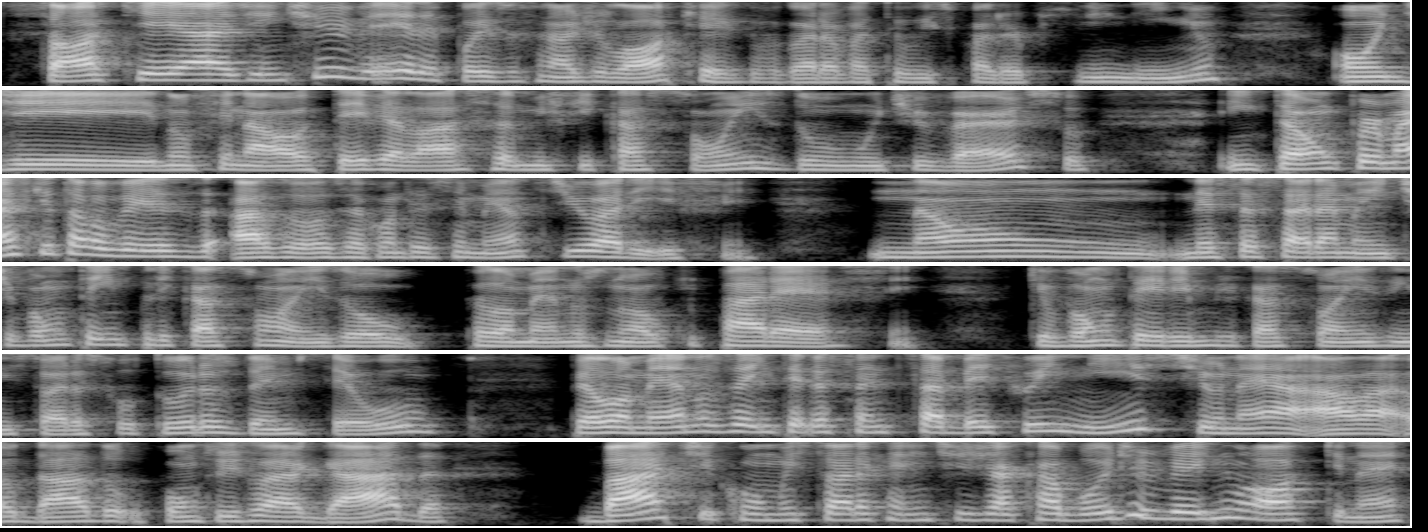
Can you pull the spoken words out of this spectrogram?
Só que a gente vê depois do final de Loki, agora vai ter um spoiler pequenininho, onde no final teve lá as ramificações do multiverso. Então, por mais que talvez as, os acontecimentos de Warif não necessariamente vão ter implicações, ou pelo menos não é o que parece, que vão ter implicações em histórias futuras do MCU, pelo menos é interessante saber que o início, né, o dado o ponto de largada, bate com uma história que a gente já acabou de ver em Loki, né?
